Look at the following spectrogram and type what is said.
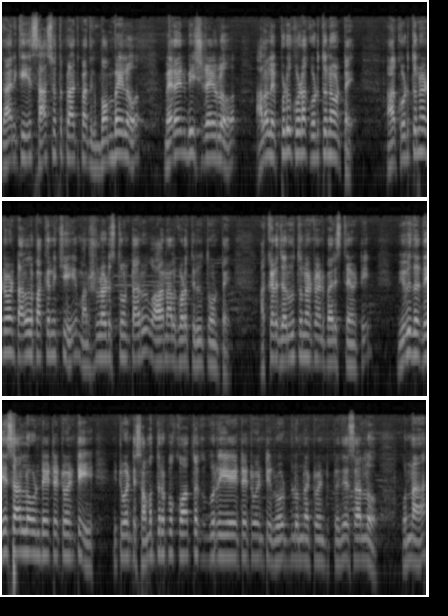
దానికి శాశ్వత ప్రాతిపదిక బొంబాయిలో మెరైన్ బీచ్ డ్రైవ్లో అలలు ఎప్పుడూ కూడా కొడుతూనే ఉంటాయి. ఆ కొడుతున్నటువంటి అలల పక్క నుంచి మనుషులు నడుస్తూ ఉంటారు వాహనాలు కూడా తిరుగుతూ ఉంటాయి. అక్కడ జరుగుతున్నటువంటి పరిస్థితి ఏమిటి? వివిధ దేశాల్లో ఉండేటటువంటి ఇటువంటి సముద్రపు కోతకు గురి అయ్యేటటువంటి రోడ్లు ఉన్నటువంటి ప్రదేశాల్లో ఉన్న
